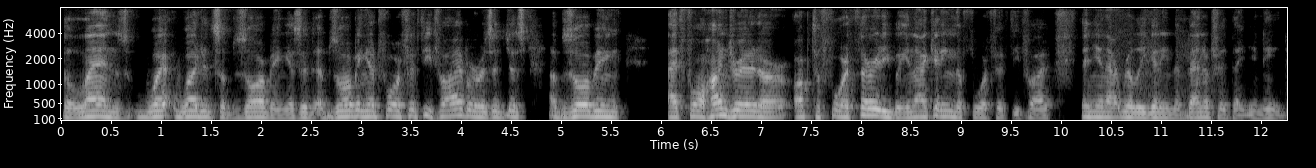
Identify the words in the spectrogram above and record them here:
the lens what what it's absorbing. Is it absorbing at 455 or is it just absorbing at 400 or up to 430 but you're not getting the 455 then you're not really getting the benefit that you need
